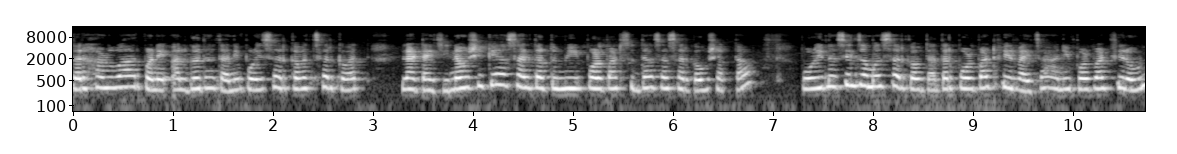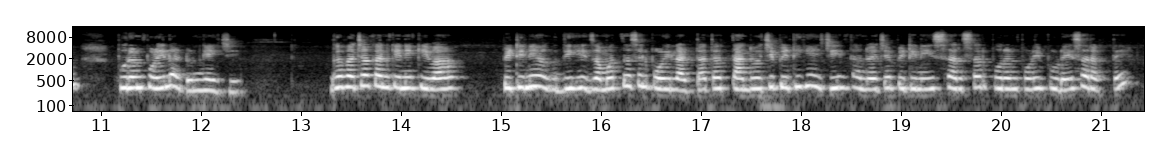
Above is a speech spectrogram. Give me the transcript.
तर हळुवारपणे अलगद हाताने पोळी सरकवत सरकवत लाटायची. नवशिके असाल तर तुम्ही पोळपाटसुद्धा असा सरकवू शकता. पोळी नसेल जमत सरकवता तर पोळपाट फिरवायचा आणि पोळपाट फिरवून पुरणपोळी लाटून घ्यायची. गव्हाच्या कणकेने किंवा पिठीने अगदी हे जमत नसेल पोळी लाटता तर तांदूळाची पिठी घ्यायची. तांदूळाच्या पिठीने सरसर पुरणपोळी पुढे सरकते.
